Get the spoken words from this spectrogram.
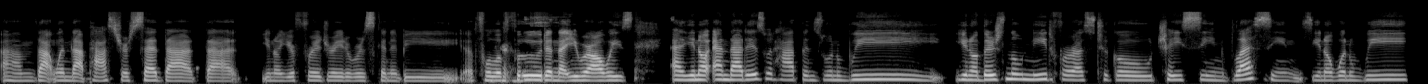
um that when that pastor said that that you know your refrigerator was going to be uh, full of food and that you were always and you know and that is what happens when we you know there's no need for us to go chasing blessings. You know when we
